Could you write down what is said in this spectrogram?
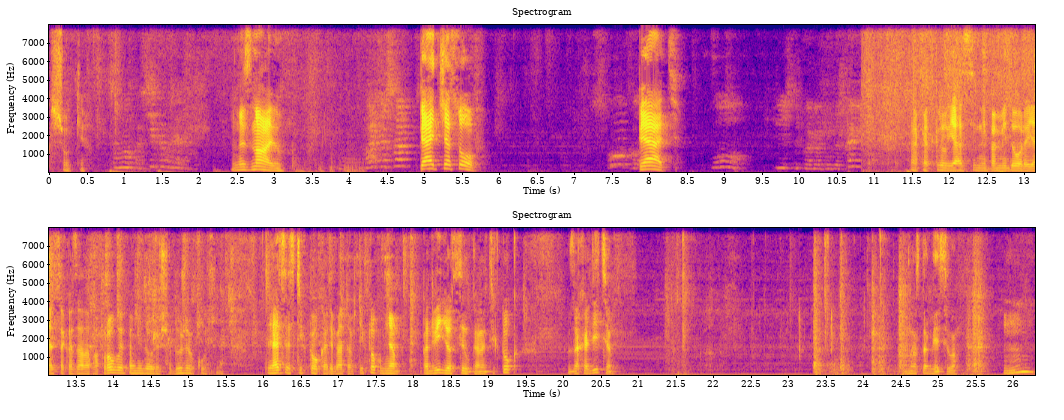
В шокі. Сынок, а скільки время? Не знаю. Два часа? П'ять часов. П'ять. О, їсти коли будеш. Так, відкрив ясені помідори. Яся казала, попробуй помідори, що дуже вкусно. Це Яся з ТикТока, ребята. В ТикТок у меня под видео ссылка на ТикТок. Заходите. У нас там весело. М.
